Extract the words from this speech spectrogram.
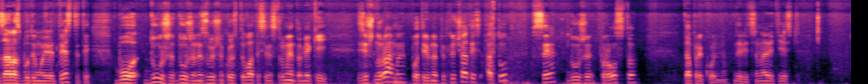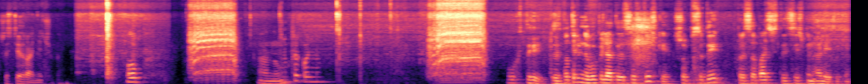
Зараз будемо її тестити, бо дуже-дуже незручно користуватися інструментом, який зі шнурами, потрібно підключатись, а тут все дуже просто та прикольно. Дивіться, навіть є шестигранничок. Оп. А ну. Прикольно. Ух ти. Потрібно випиляти ці штучки, щоб сюди присобачити ці шпінгалетики.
